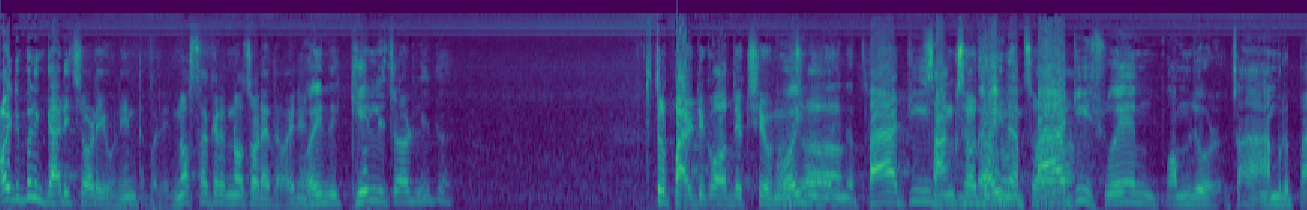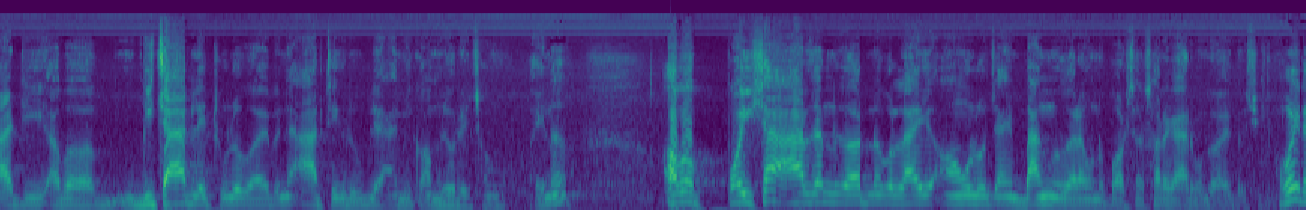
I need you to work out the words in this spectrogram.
अहिले पनि गाडी चढे हुने नि तपाईँले नसकेर नचढाए त होइन। होइन केले चढ्ने त त्यत्रो पार्टीको अध्यक्ष होइन होइन हुनुहुन्छ पार्टी सांसद होइन हुनुहुन्छ। पार्टी स्वयं कमजोर छ हाम्रो पार्टी अब विचारले ठुलो भयो भने आर्थिक रूपले हामी कमजोरै छौँ होइन अब पैसा आर्जन गर्नको लागि औँलो चाहिँ बाङ्गो गराउनु पर्छ सरकारमा गएपछि। होइन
